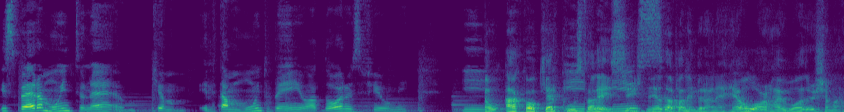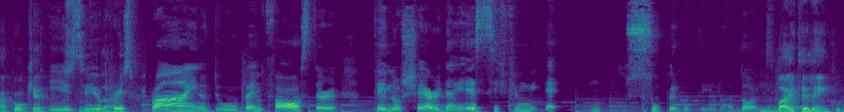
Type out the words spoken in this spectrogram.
espera muito, né? Que é, ele tá muito bem, eu adoro esse filme. E, é a qualquer custo, olha isso, gente, nem dá pra lembrar, né? Hell or High Water chama a qualquer custo. Isso, e dá. o Chris Pine, o Ben Foster, Taylor Sheridan, esse filme é um super roteiro, adoro. Um baita elenco.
